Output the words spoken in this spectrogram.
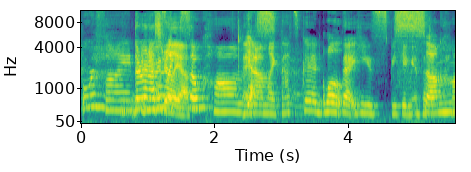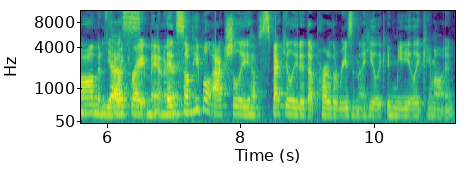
But we're fine. They're in He was, Australia. Like, so calm, and I'm like, that's good. Well, that he's speaking in such a calm and yes. forthright manner. And some people actually have speculated that part of the reason that he like immediately came out and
